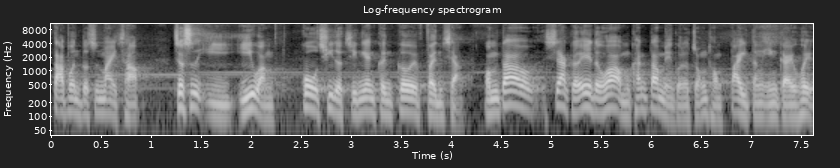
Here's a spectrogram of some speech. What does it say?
大部分都是卖超，这是以以往过去的经验跟各位分享。我们到下个月的话，我们看到美国的总统拜登应该会，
